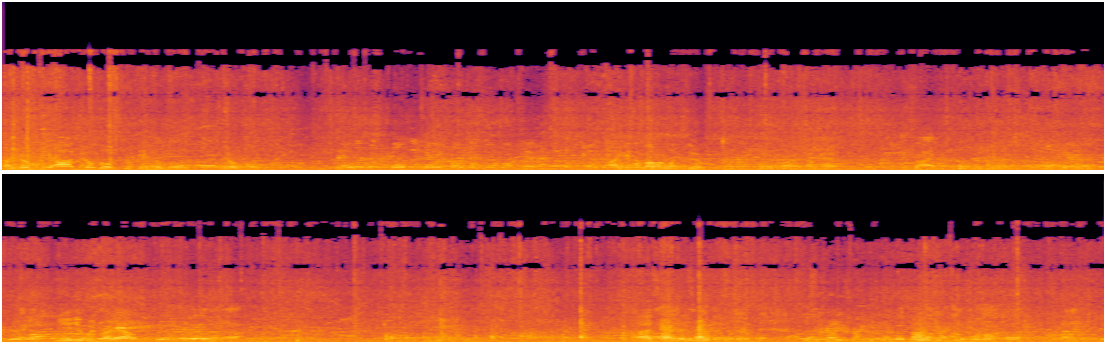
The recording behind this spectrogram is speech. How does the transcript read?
Alright, go to the uh, middle goal. Go to the middle goal. Middle goal. I get the lower one too. Okay. You, you went right out. That's good, that's good, that's good. Just try, try and get the top. Try and get the top.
